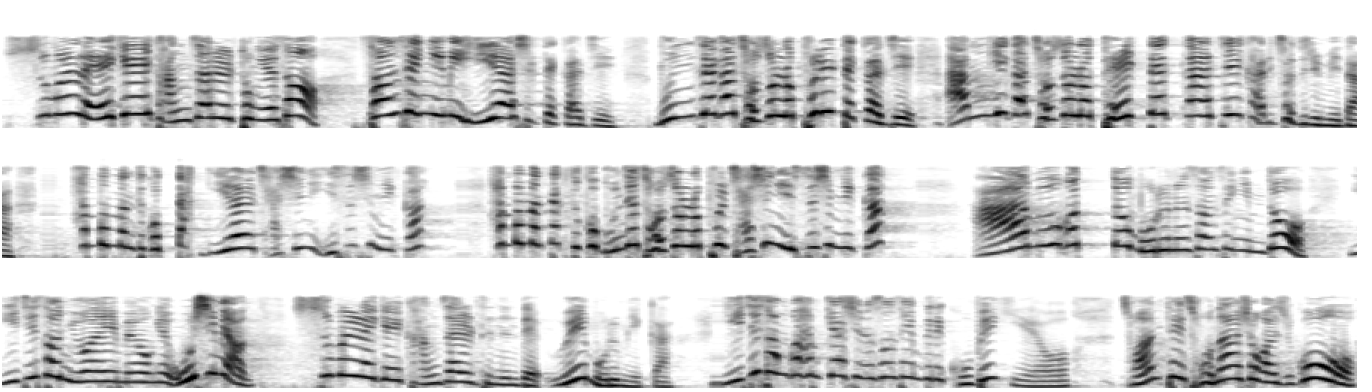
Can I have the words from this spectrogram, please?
24개의 강좌를 통해서 선생님이 이해하실 때까지, 문제가 저절로 풀릴 때까지, 암기가 저절로 될 때까지 가르쳐 드립니다. 한 번만 듣고 딱 이해할 자신이 있으십니까? 한 번만 딱 듣고 문제 저절로 풀 자신이 있으십니까? 아무것도 모르는 선생님도 이지선 유아의 명에 오시면 24개의 강좌를 듣는데 왜 모릅니까? 이지선과 함께 하시는 선생님들의 고백이에요. 저한테 전화하셔가지고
